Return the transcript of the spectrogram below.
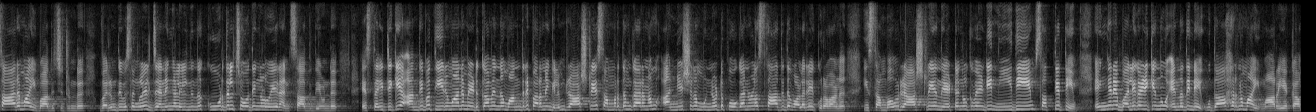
സാരമായി ബാധിച്ചിട്ടുണ്ട്. വരും ദിവസങ്ങളിൽ ജനങ്ങളിൽ നിന്ന് കൂടുതൽ ചോദ്യങ്ങൾ ഉയരാൻ സാധ്യതയുണ്ട്. എസ് ഐ ടിക്ക് അന്തിമ തീരുമാനം എടുക്കാമെന്ന് മന്ത്രി പറഞ്ഞെങ്കിലും രാഷ്ട്രീയ സമ്മർദ്ദം കാരണം അന്വേഷണം മുന്നോട്ട് പോകാനുള്ള സാധ്യത വളരെ കുറവാണ്. ഈ സംഭവം രാഷ്ട്രീയ നേട്ടങ്ങൾക്ക് വേണ്ടി നീതിയെയും സത്യത്തെയും എങ്ങനെ ബലി കഴിക്കുന്നു എന്നതിന്റെ ഉദാഹരണമായി മാറിയേക്കാം.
